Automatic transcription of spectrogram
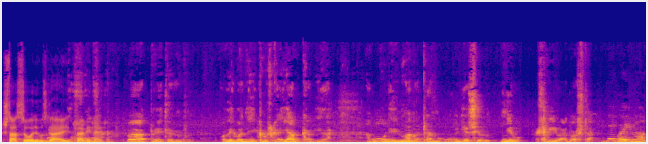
Šta se ovdje uzgaja i pravi ne? Pa, pretežno, ove godine je kruška javka bila. A ovdje imamo tamo gdje se njivo šljiva dosta. Pa ima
